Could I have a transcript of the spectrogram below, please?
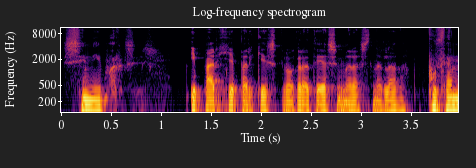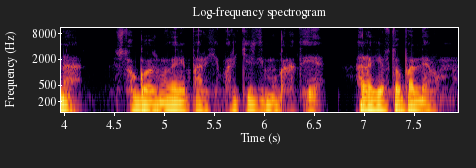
συνύπαρξης. Υπάρχει επαρκής δημοκρατία σήμερα στην Ελλάδα; Πουθενά στον κόσμο δεν υπάρχει επαρκής δημοκρατία. Αλλά γι' αυτό παλεύουμε.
